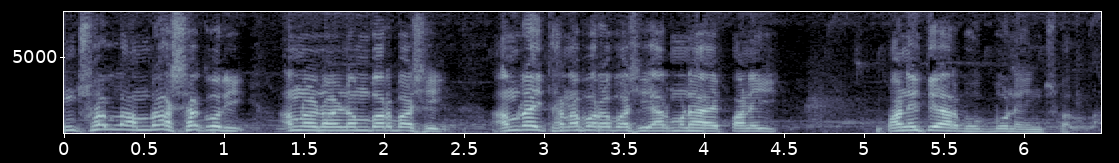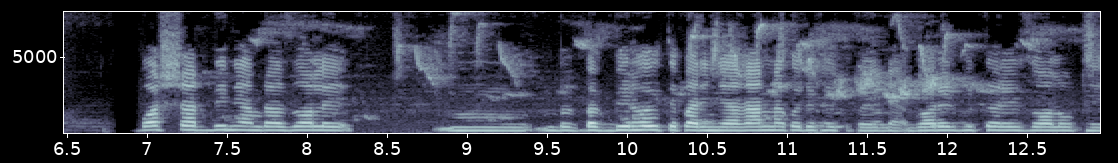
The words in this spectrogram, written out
ইনশাল্লাহ আমরা আশা করি আমরা নয় নম্বরবাসী আমরা এই থানাপাড়াবাসী আর মনে হয় পানি পানিতে আর ভুগবো না ইনশাল্লাহ বর্ষার দিনে আমরা জলে বের হইতে পারি না রান্না করে খাইতে পারি না ঘরের ভিতরে জল ওঠে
